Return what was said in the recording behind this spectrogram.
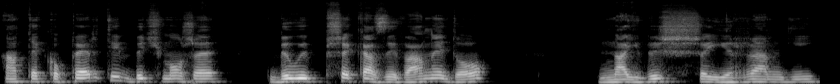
a te koperty być może były przekazywane do najwyższej rangi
